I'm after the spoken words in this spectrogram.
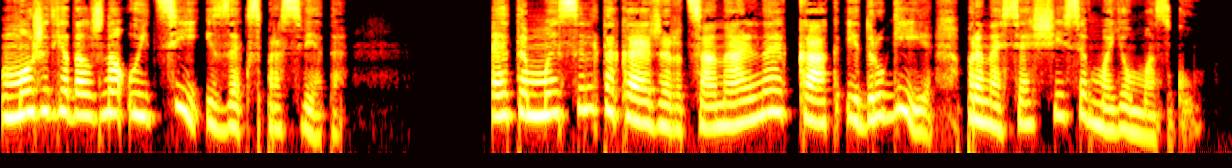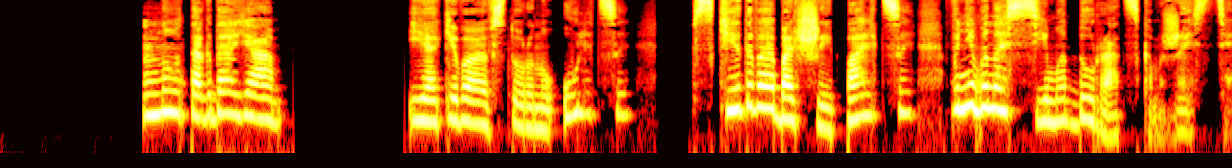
Может, я должна уйти из экспросвета? Эта мысль такая же рациональная, как и другие, проносящиеся в моем мозгу. Но тогда я... Я киваю в сторону улицы, вскидывая большие пальцы в невыносимо дурацком жесте.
